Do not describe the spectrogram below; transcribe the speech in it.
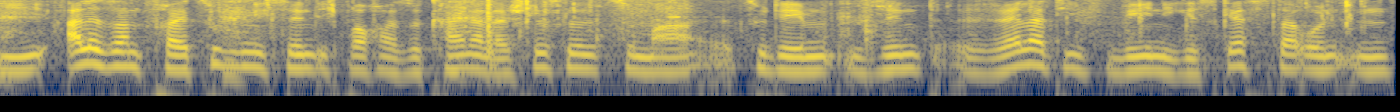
die allesamt frei zugänglich sind. Ich brauche also keinerlei Schlüssel. Zudem sind relativ wenige Scaffs da unten.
